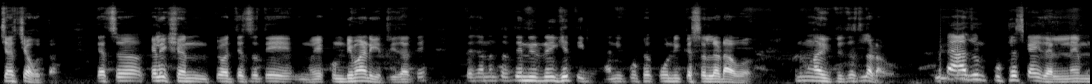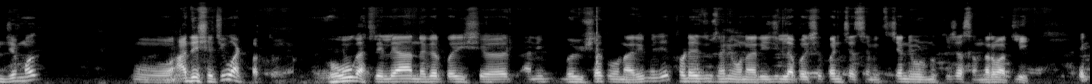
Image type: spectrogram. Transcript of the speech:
चर्चा होतात त्याचं कलेक्शन किंवा त्याचं ते एकूण डिमांड घेतली जाते त्याच्यानंतर ते निर्णय घेतील आणि कुठं कोणी कसं लढावं पण महायुतीतच लढावं. अजून कुठंच काही झालं नाही. म्हणजे मग आदेशाची वाट पाहतोय. होऊ घातलेल्या नगर परिषद आणि भविष्यात होणारी म्हणजे थोड्या दिवसांनी होणारी जिल्हा परिषद पंचायत समितीच्या निवडणुकीच्या संदर्भातली एक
